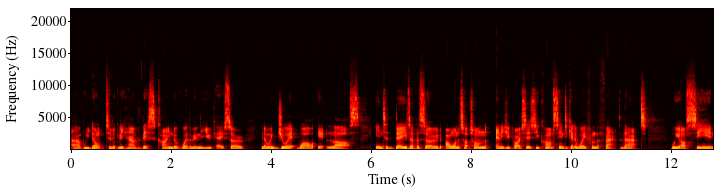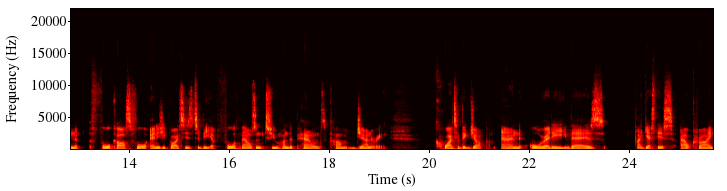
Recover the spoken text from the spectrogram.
Uh, we don't typically have this kind of weather in the UK, so you know enjoy it while it lasts. In today's episode, I want to touch on energy prices. You can't seem to get away from the fact that we are seeing forecasts for energy prices to be at £4,200 come January. Quite a big jump. And already there's, I guess, this outcry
